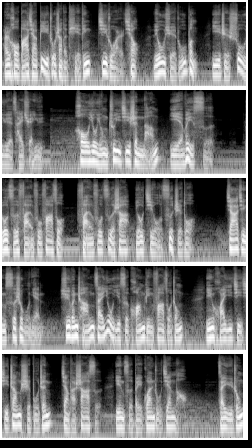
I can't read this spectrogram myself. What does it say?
而后拔下壁柱上的铁钉，击入耳窍，流血如迸，医治数月才痊愈。后又用锥击肾囊，也未死。如此反复发作，反复自杀有九次之多。嘉靖四十五年，徐文长在又一次狂病发作中，因怀疑继妻张氏不贞，将他杀死，因此被关入监牢。在狱中，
